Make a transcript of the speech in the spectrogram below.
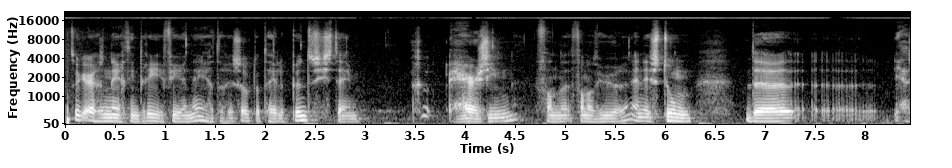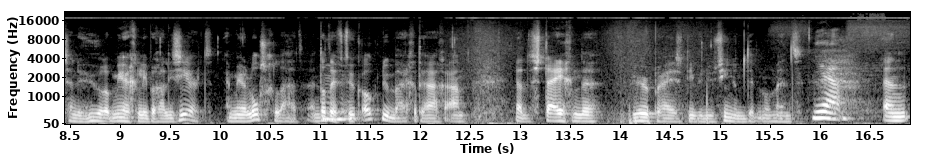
Natuurlijk ergens in 1994 is ook dat hele puntensysteem herzien van, van het huren. En is toen de, uh, ja, zijn de huren meer geliberaliseerd en meer losgelaten. En dat heeft mhm. natuurlijk ook nu bijgedragen aan ja, de stijgende huurprijzen die we nu zien op dit moment. Ja. En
